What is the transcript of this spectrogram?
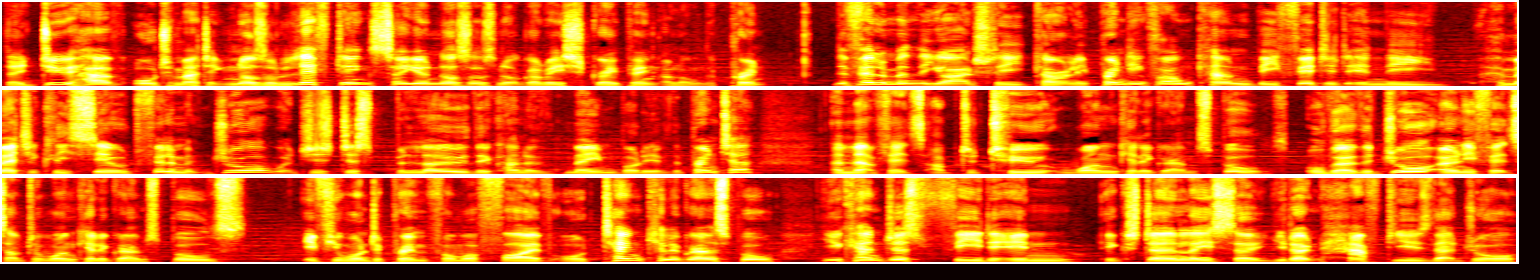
They do have automatic nozzle lifting, so your nozzle's not going to be scraping along the print. The filament that you're actually currently printing from can be fitted in the hermetically sealed filament drawer, which is just below the kind of main body of the printer, and that fits up to two 1 kilogram spools. Although the drawer only fits up to 1 kilogram spools, if you want to print from a 5 or 10 kilogram spool, you can just feed it in externally, so you don't have to use that drawer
